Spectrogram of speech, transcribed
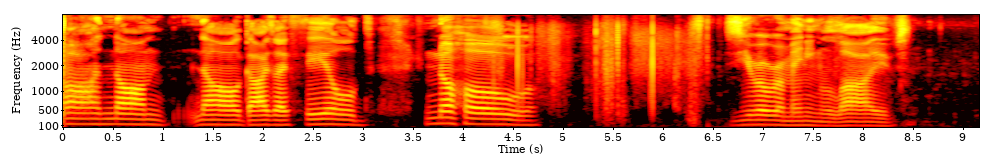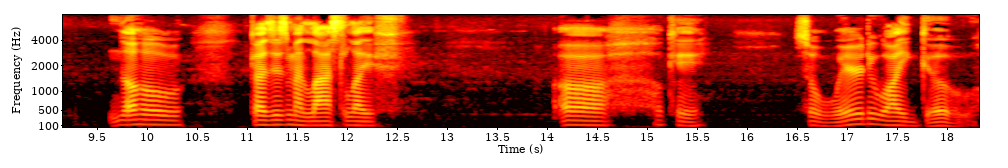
Ah, oh no, no, guys, I failed. No. Zero remaining lives. No. Guys, this is my last life. Uh, okay. So where do I go?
